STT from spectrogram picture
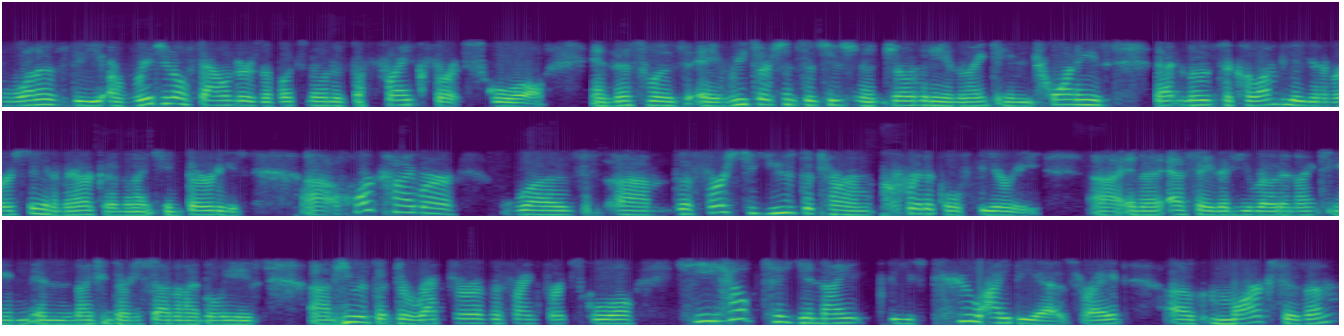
one of the original founders of what's known as the Frankfurt School, and this was a research institution in Germany in the 1920s that moved to Columbia University in America in the 1930s. Uh, Horkheimer was um, the first to use the term critical theory uh, in an essay that he wrote in 19 in 1937, I believe. Um, he was the director of the Frankfurt School. He helped to unite these two ideas, right, of Marxism.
